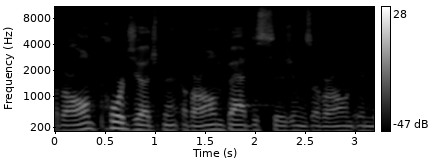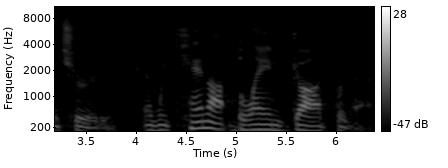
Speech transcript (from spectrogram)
of our own poor judgment, of our own bad decisions, of our own immaturity. And we cannot blame God for that.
